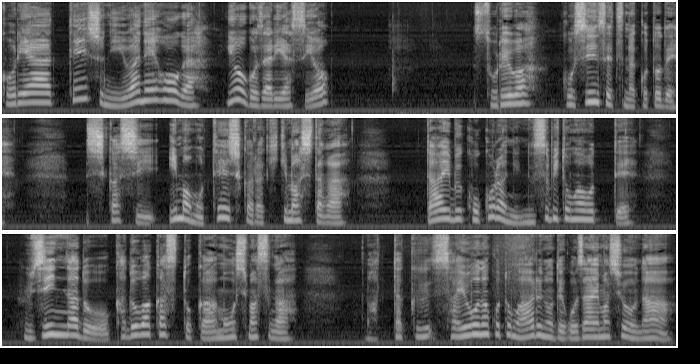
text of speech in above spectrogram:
こりゃ亭主に言わねえ方がようござりやすよ。それはご親切なことでしかし今も亭主から聞きましたがだいぶここらに盗人がおって婦人などをかどわかすとか申しますが全くさようなことがあるのでございましょうな。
